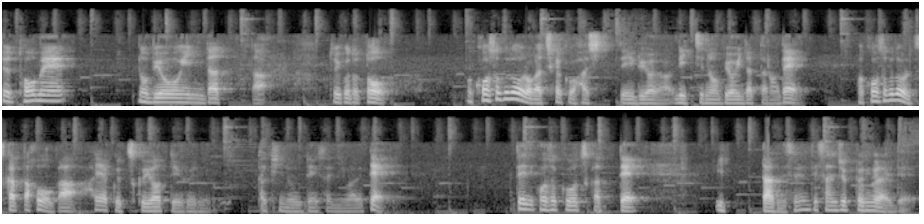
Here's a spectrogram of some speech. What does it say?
ちょっと透明の病院だったということと、高速道路が近くを走っているような立地の病院だったので、ま、高速道路使った方が早く着くよっていうふうにタクシーの運転手さんに言われて、で、高速を使って行ったんですね。で、30分ぐらいで、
